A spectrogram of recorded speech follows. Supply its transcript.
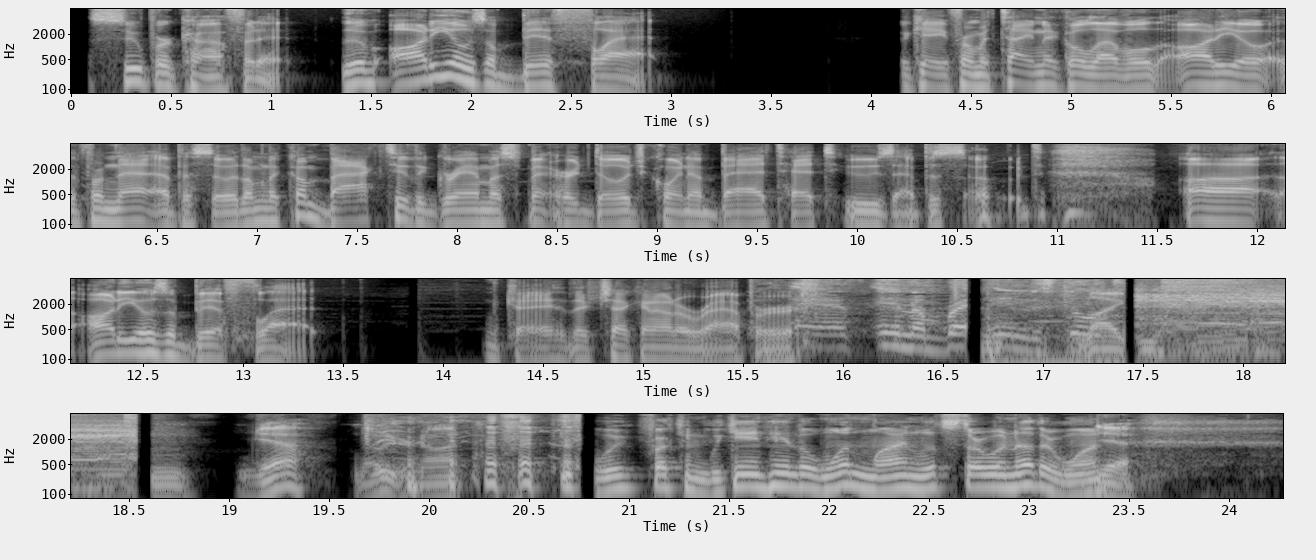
super confident the audio's a bit flat okay from a technical level audio from that episode i'm going to come back to the grandma spent her dogecoin on bad tattoos episode uh the audio's a bit flat okay they're checking out a rapper ass and I'm bred in the store. Like, mm, yeah. No, you're not. We fucking we can't handle one line. Let's throw another one. yeah.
